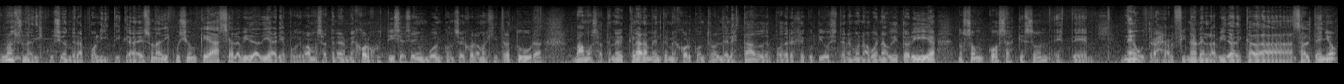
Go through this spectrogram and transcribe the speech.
no es una discusión de la política, es una discusión que hace a la vida diaria, porque vamos a tener mejor justicia si hay un buen consejo de la magistratura, vamos a tener claramente mejor control del Estado, del Poder Ejecutivo si tenemos una buena auditoría, no son cosas que son este, neutras al final en la vida de cada salteño,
